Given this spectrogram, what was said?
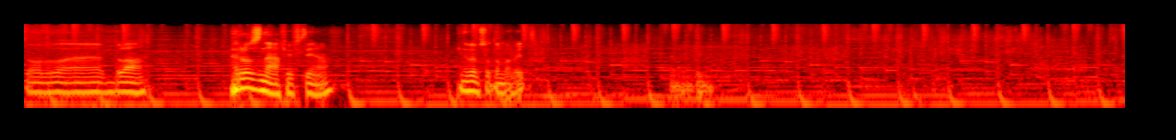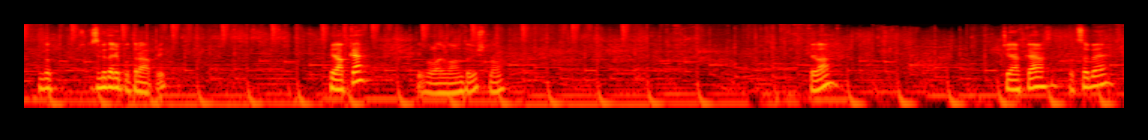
Tohle byla hrozná fiftina. Nebudem se o tom bavit. Zkusíme tady potrápit. Pirávka? Ty vole, vám to vyšlo. Pila? Přidávka od sebe.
